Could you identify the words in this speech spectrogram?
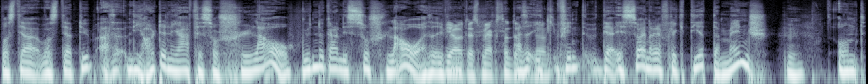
Was der, was der Typ, also die halten ihn ja für so schlau. Gündogan ist so schlau. Also ich Ja, find- das merkst du also natürlich. ich finde, der ist so ein reflektierter Mensch. Mhm. Und,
